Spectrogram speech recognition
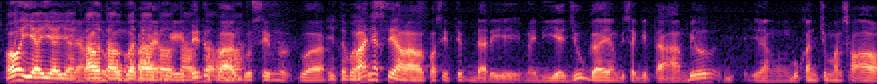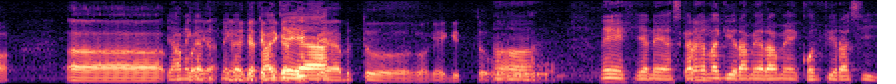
Oh iya iya iya, tahu tahu gua tahu gitu. tahu. itu tahu. bagus sih menurut gua. Itu bagus. Banyak sih hal-hal positif dari media juga yang bisa kita ambil yang bukan cuma soal eh Yang apa negatif-negatif ya, yang aja ya. ya betul kayak gitu. Heeh. Nih, ya nih, sekarang kan lagi rame-rame konspirasi.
